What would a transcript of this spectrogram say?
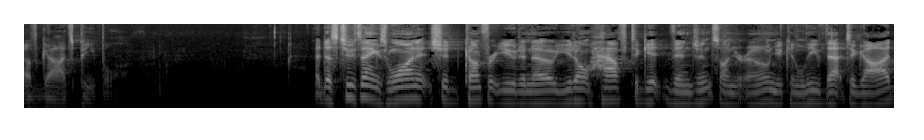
of God's people. It does two things. One, it should comfort you to know you don't have to get vengeance on your own. You can leave that to God.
